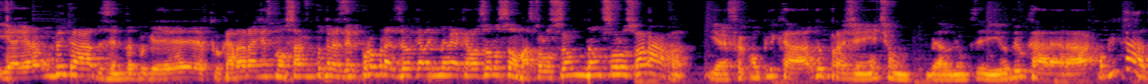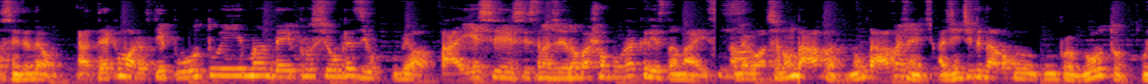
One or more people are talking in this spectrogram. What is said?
E aí era complicado, assim, porque, porque o cara era responsável por trazer pro Brasil aquela, aquela solução, mas a solução não solucionava. E aí foi complicado pra gente, um belo de um período, e o cara era complicado, você entendeu? Até que uma hora eu fiquei puto e mandei pro CEO Brasil, o BO. Aí esse, esse estrangeiro abaixou um pouco a crista, mas Não. o negócio não dava, não dava, gente. A gente lidava com, com um produto com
